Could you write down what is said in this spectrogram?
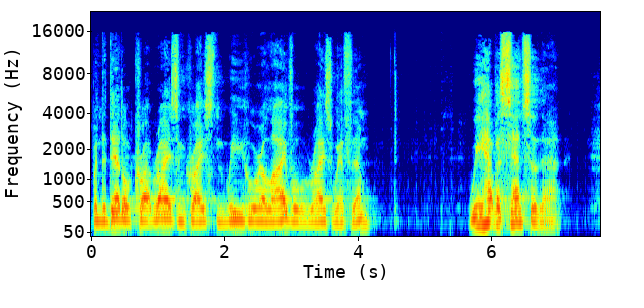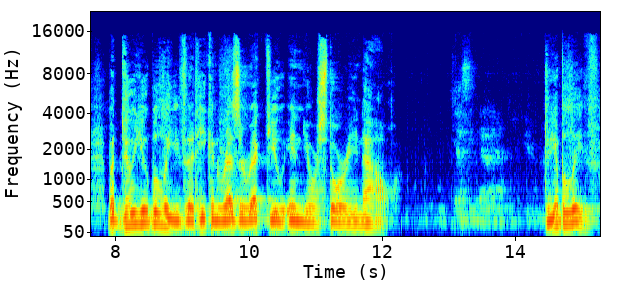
when the dead will rise in Christ and we who are alive will rise with them. We have a sense of that. But do you believe that he can resurrect you in your story now? Yes, he does. do you believe?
